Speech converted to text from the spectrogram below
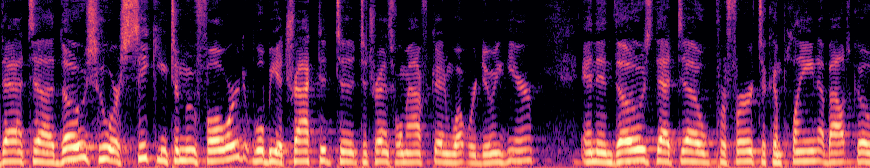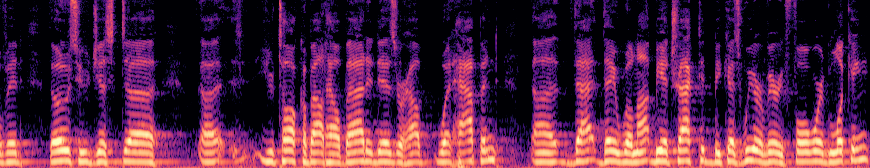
that uh, those who are seeking to move forward will be attracted to, to Transform Africa and what we're doing here. And then those that uh, prefer to complain about COVID, those who just uh, you talk about how bad it is or how what happened, uh, that they will not be attracted because we are very forward looking.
